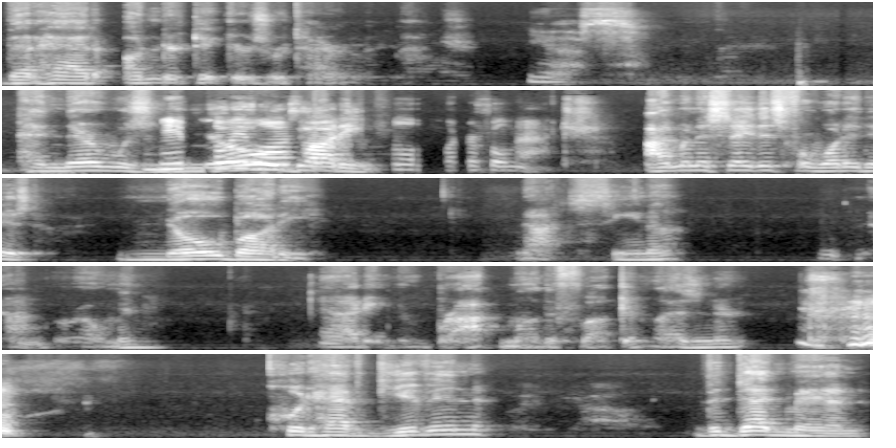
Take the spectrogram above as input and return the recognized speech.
that had Undertaker's retirement. Match. Yes. And there was And even though lost, it was nobody, wonderful match. I'm going to say this for what it is nobody, not Cena, not Roman, not even Brock motherfucking Lesnar, could have given the dead man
